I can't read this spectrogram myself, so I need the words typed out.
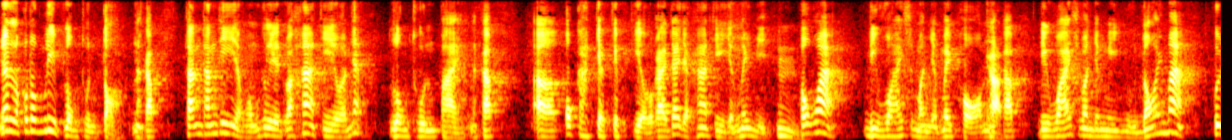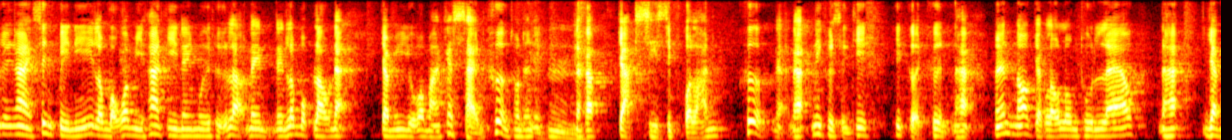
งั้นเราก็ต้องรีบลงทุนต่อนะครับทั้งทั้งที่อย่างผมก็เรียนว่า 5G วันเนี้ยลงทุนไปนะครับเอ่อโอกาสเก็บเก็บเกี่ยวรายได้จาก 5G ยังไม่มีอืมเพราะว่า device มันยังไม่พร้อมนะครับ device มันยังมีอยู่น้อยมากพูดง่ายๆสิ้นปีนี้เราบอกว่ามี 5G ในมือถือเราในในระบบเราเนี่ย จะมีอยู่ประมาณแค่แสนเครื่องเท่านั้นเองอืมนะครับจาก 40 กว่าล้านเครื่องเนี่ยนะนี่คือสิ่งที่ที่เกิดขึ้นนะฮะเพราะฉะนั้นนอกจากเราลงทุนแล้วนะฮะยัง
